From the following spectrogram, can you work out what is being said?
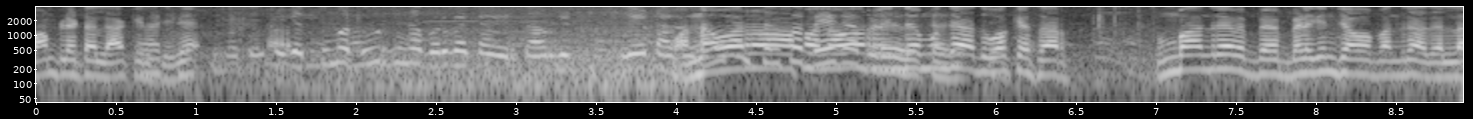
ಪಾಂಪ್ಲೆಟ್ ಅಲ್ಲಿ ಹಾಕಿರ್ತೀವಿ. One hour half an hour ಹಿಂದೆ ಮುಂದೆ ಅದು ಓಕೆ ಸರ್ ತುಂಬ ಅಂದರೆ ಬೆಳಗಿನ ಜಾವ ಬಂದರೆ ಅದೆಲ್ಲ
